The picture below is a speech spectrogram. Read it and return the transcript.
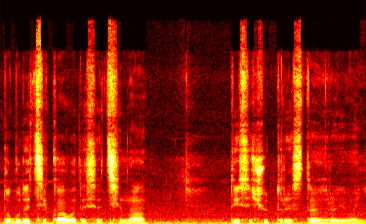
Хто буде цікавитися, ціна 1300 гривень.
